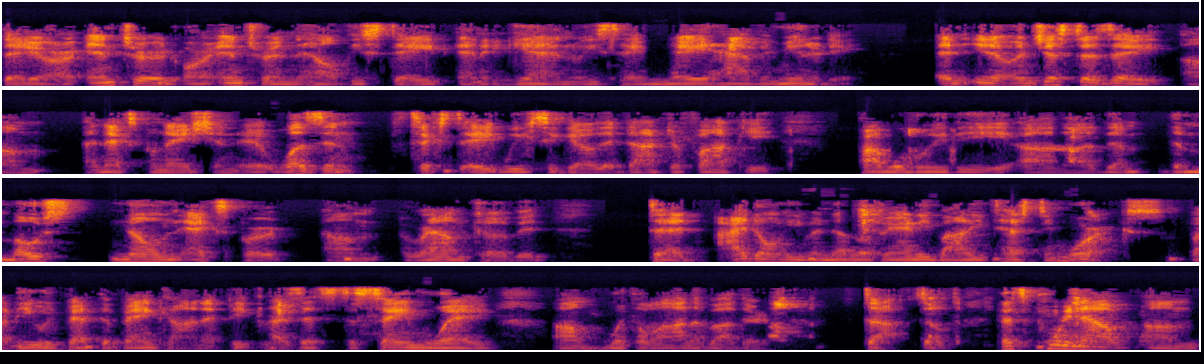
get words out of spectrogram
they are entered or entering the healthy state, and again, we say may have immunity. And you know, and just as a um, an explanation, it wasn't six to eight weeks ago that Dr. Fauci, probably the uh, the, the most known expert um, around COVID, said, I don't even know if antibody testing works, but he would bet the bank on it because it's the same way um, with a lot of other stuff. So let's point out um,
